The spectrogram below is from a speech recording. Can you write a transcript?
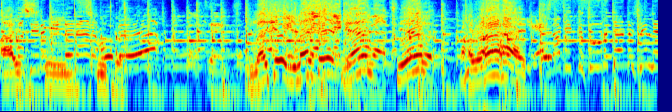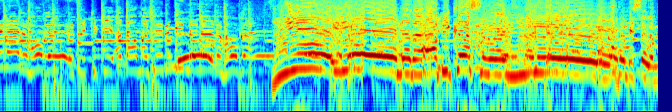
ice cream scooper. You like it? You like it? Yeah? Yeah? Alright. Yeah, yeah, another happy customer, yeah. I'm gonna be selling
